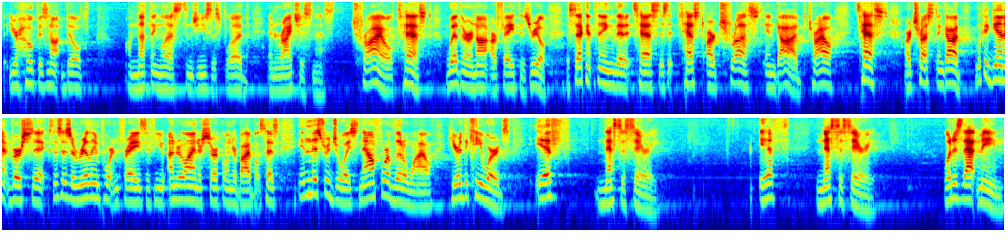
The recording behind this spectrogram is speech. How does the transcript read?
That your hope is not built on nothing less than Jesus' blood and righteousness trial test whether or not our faith is real. The second thing that it tests is it tests our trust in God. Trial test our trust in God. Look again at verse 6. This is a really important phrase. If you underline or circle in your Bible, it says, In this rejoice, now for a little while. Here are the key words if necessary. If necessary. What does that mean?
